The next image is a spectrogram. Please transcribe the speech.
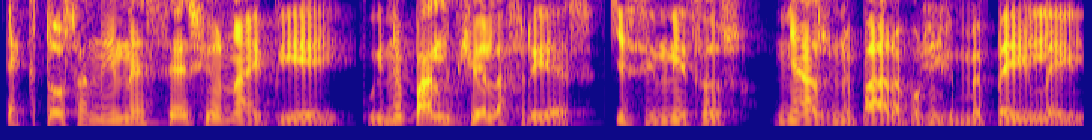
Εκτός αν είναι session IPA, που είναι πάλι πιο ελαφριές και συνήθως μοιάζουν πάρα πολύ με pale ale.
